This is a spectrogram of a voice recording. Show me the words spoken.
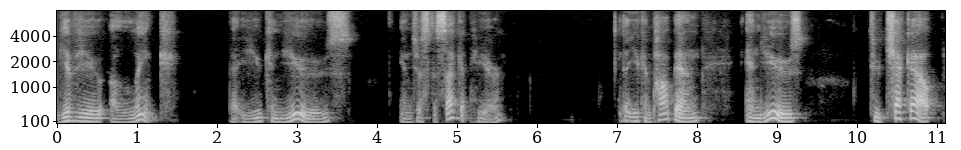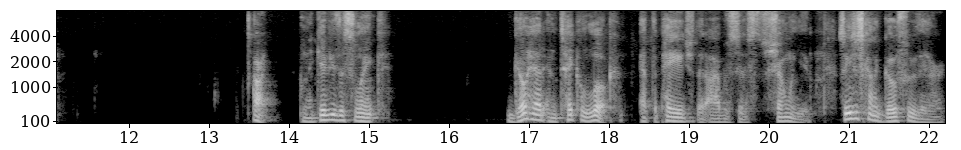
give you a link that you can use in just a second here that you can pop in and use to check out. All right, I'm going to give you this link. Go ahead and take a look at the page that I was just showing you. So you just kind of go through there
